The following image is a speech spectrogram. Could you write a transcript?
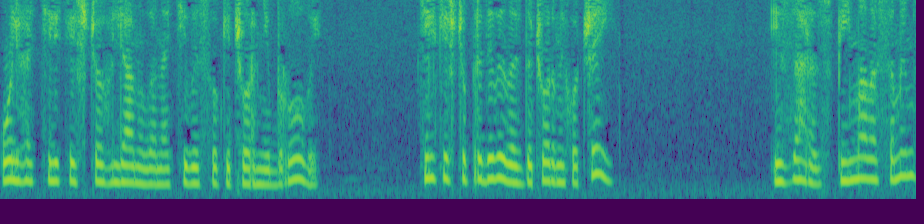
Ольга тільки що глянула на ті високі чорні брови, тільки що придивилась до чорних очей, і зараз впіймала самим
